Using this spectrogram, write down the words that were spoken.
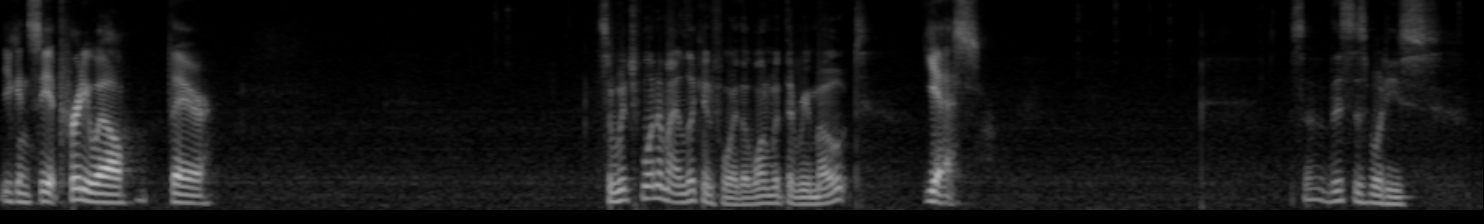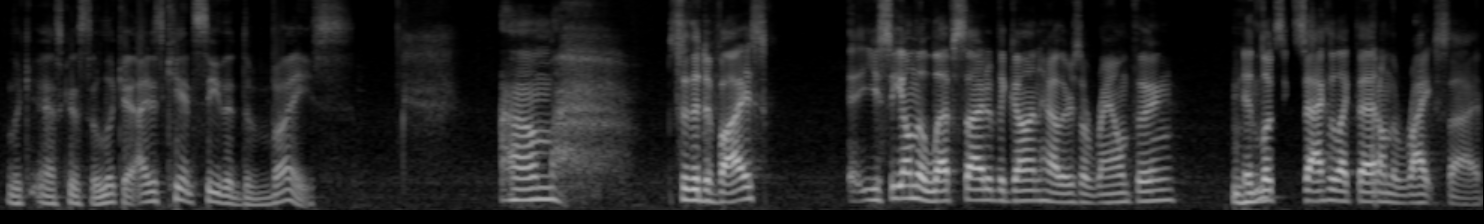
you can see it pretty well there. So which one am I looking for? The one with the remote? Yes. So this is what he's look asking us to look at. I just can't see the device. Um, so the device, you see on the left side of the gun how there's a round thing. It looks exactly like that on the right side,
